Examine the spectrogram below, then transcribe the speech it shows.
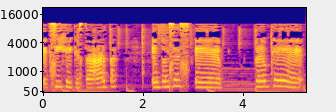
exige y que está harta. Entonces, eh, creo que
